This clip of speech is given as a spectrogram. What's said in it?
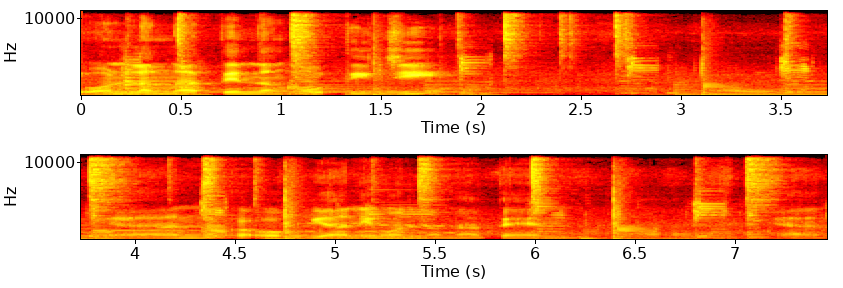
i-on lang natin ng OTG. Yan, naka-off yan. I-on lang natin. Yan.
